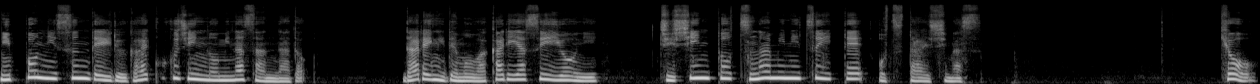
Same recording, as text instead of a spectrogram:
日本に住んでいる外国人の皆さんなど誰にでもわかりやすいように地震と津波についてお伝えします。今日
